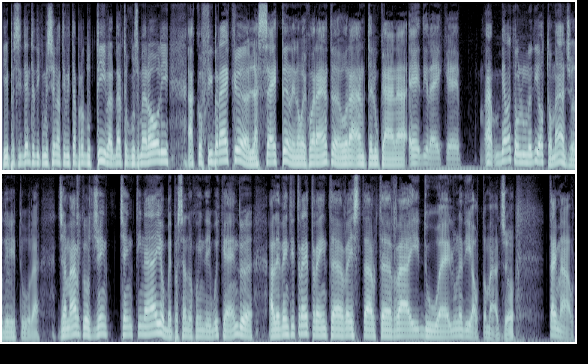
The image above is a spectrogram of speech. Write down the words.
il presidente di Commissione Attività Produttiva Alberto Cusmeroli a Coffee Break, la 7 alle 9.40, ora ante Lucana e direi che abbiamo anche un lunedì 8 maggio addirittura. Gianmarco Gentile centinaio, bypassando quindi il weekend, alle 23.30 Restart Rai 2, lunedì 8 maggio. Time out.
